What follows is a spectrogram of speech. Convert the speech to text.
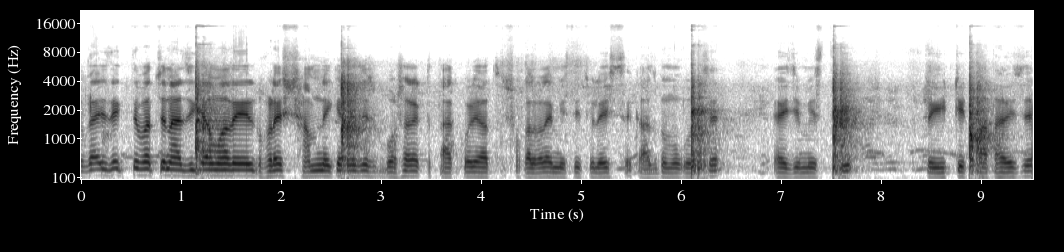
তো গাইজ দেখতে পাচ্ছেন আজকে আমাদের ঘরের সামনে কেন যে বসার একটা তাক করে আছে সকালবেলায় মিস্ত্রি চলে এসছে, কাজকর্ম করছে। এই যে মিস্ত্রি, তো ইট টিট পাতা হয়েছে,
